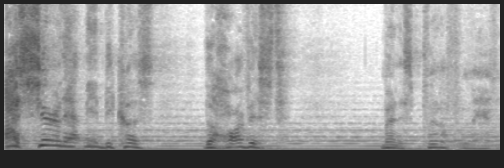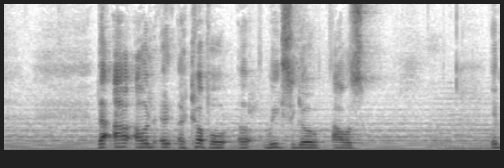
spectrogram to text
I share that, man, because the harvest, man, is plentiful, man. That I, I, a couple uh, weeks ago, I was, it,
